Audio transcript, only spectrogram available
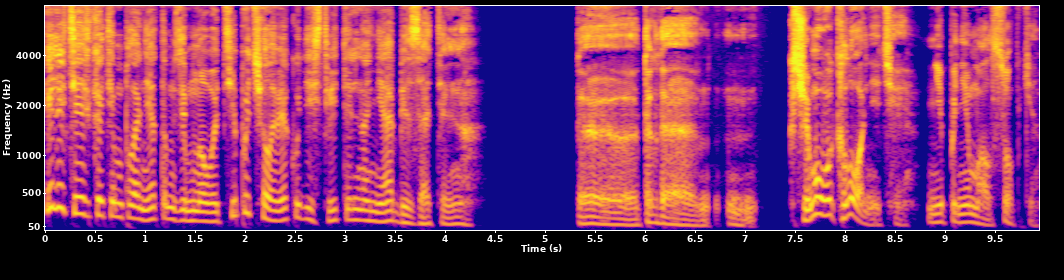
И лететь к этим планетам земного типа человеку действительно не обязательно. Э, «Тогда к чему вы клоните?» — не понимал Сопкин.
